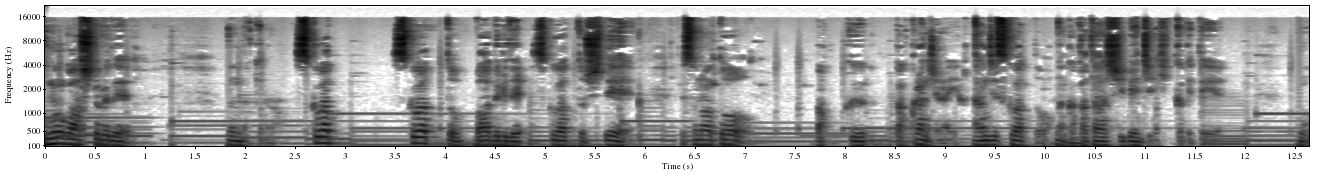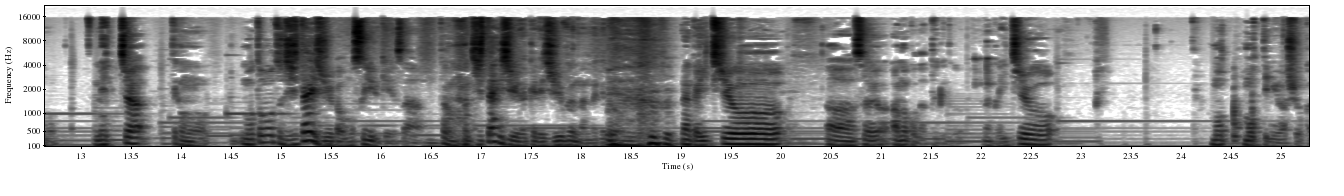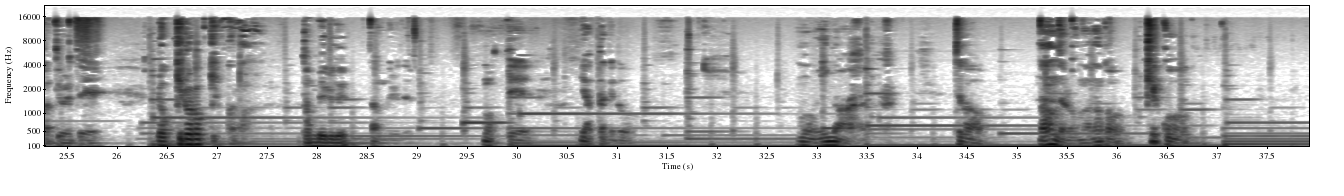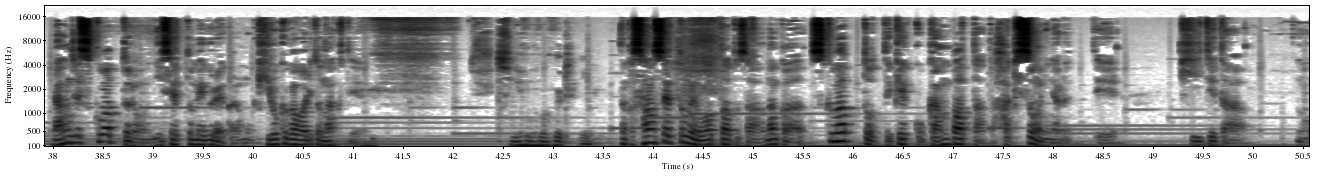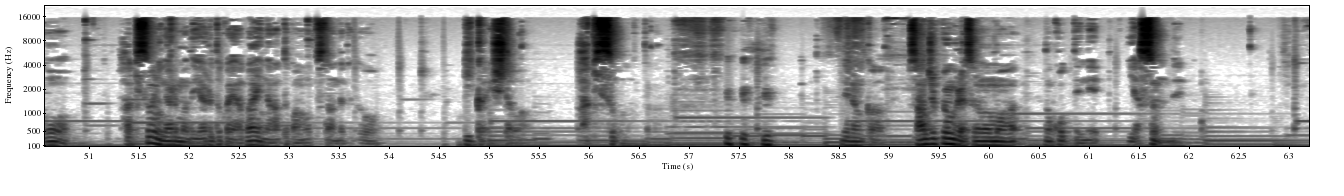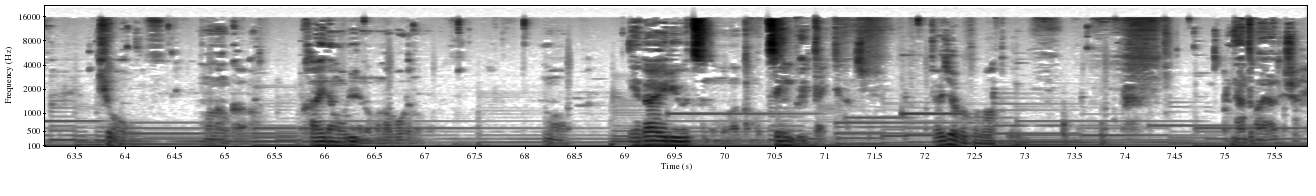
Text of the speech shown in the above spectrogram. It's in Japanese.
昨日が足トレで、なんだっけな、スクワット、スクワット、バーベルでスクワットして、でその後、バック、バックランジじゃないや、ランジスクワット、なんか片足ベンチに引っ掛けて、もう、めっちゃ、てかもう、もともと自体重が重すぎるけどさ、多分もう自体重だけで十分なんだけど、なんか一応、ああ、それあの子だったけど、なんか一応、も、持ってみましょうかって言われて、6キロ6キロかな。ダンベルで？ダンベルで持ってやったけど、もう今、てか、なんだろうな、なんか結構、ランジスクワットの2セット目ぐらいからもう記憶が割となくて、死に物狂い。なんか3セット目終わった後さ、なんかスクワットって結構頑張った後吐きそうになるって聞いてたのを、吐きそうになるまでやるとかやばいなとか思ってたんだけど、理解したわ。吐きそうだったな。で、なんか30分ぐらいそのまま残ってね、休んで、今日、もうなんか階段降りるのも登るのも、もう寝返り打つのもなんかもう全部痛いって感じ。大丈夫この後。なんとかなるでしょう。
